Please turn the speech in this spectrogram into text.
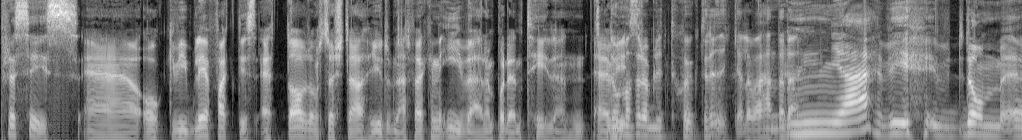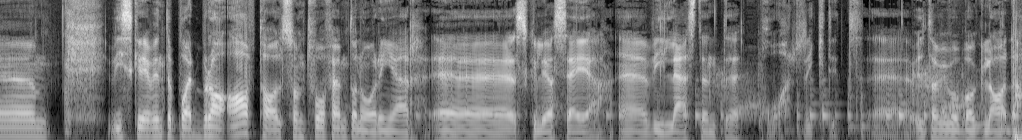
precis. Eh, och vi blev faktiskt ett av de största Youtube-nätverken i världen på den tiden. Eh, Då måste du ha blivit sjukt rik, eller vad hände där? Ja, vi, de, eh, vi skrev inte på ett bra avtal som två 15-åringar eh, skulle jag säga. Eh, vi läste inte på riktigt, eh, utan vi var bara glada.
